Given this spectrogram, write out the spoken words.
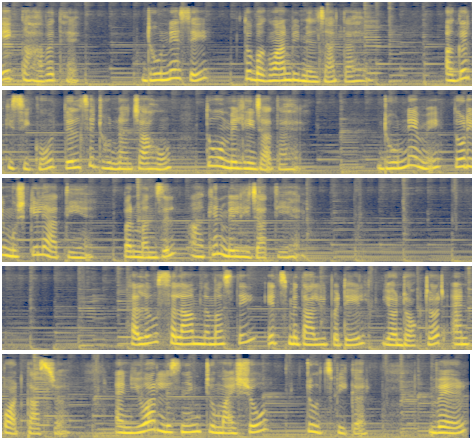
एक कहावत है, ढूँढने से तो भगवान भी मिल जाता है। अगर किसी को दिल से ढूंढना चाहो तो वो मिल ही जाता है। ढूँढने में थोड़ी मुश्किलें आती हैं, पर मंजिल आखिर मिल ही जाती है। हेलो, सलाम, namaste. It's Mitali Patel, your doctor and podcaster, and you are listening to my show, tooth speaker, where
